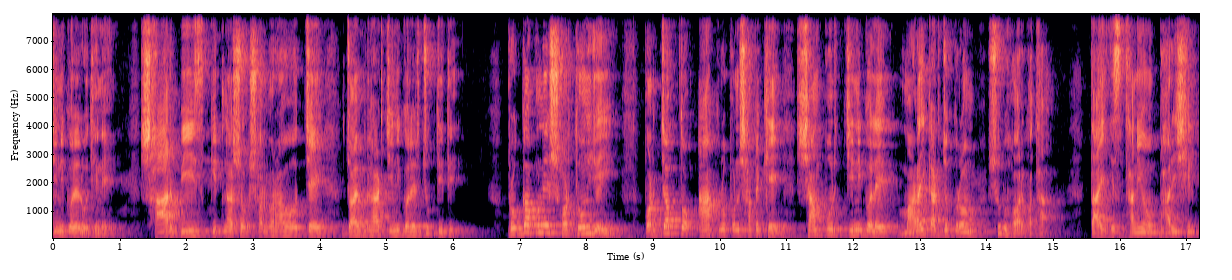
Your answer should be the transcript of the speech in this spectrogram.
চিনিকলের অধীনে। সার, বীজ, কীটনাশক সরবরাহ হচ্ছে জয়পুরহাট চিনিকলের চুক্তিতে। প্রজ্ঞাপনের শর্ত অনুযায়ী পর্যাপ্ত আখ রোপণ সাপেক্ষে শ্যামপুর চিনিকলে মাড়াই কার্যক্রম শুরু হওয়ার কথা। তাই স্থানীয় ভারী শিল্প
